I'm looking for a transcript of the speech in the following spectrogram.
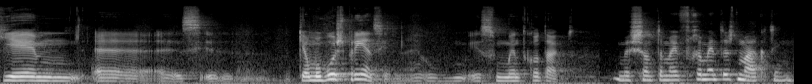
que é, uh, que é uma boa experiência, é? esse momento de contacto. Mas são também ferramentas de marketing.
